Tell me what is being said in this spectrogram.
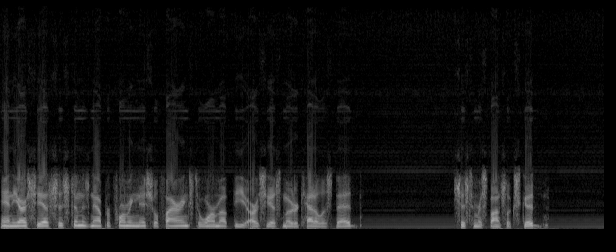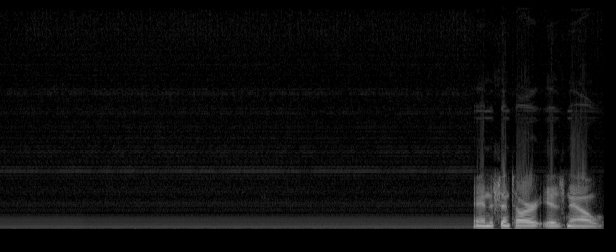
And the RCS system is now performing initial firings to warm up the RCS motor catalyst bed. System response looks good. And the Centaur is now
